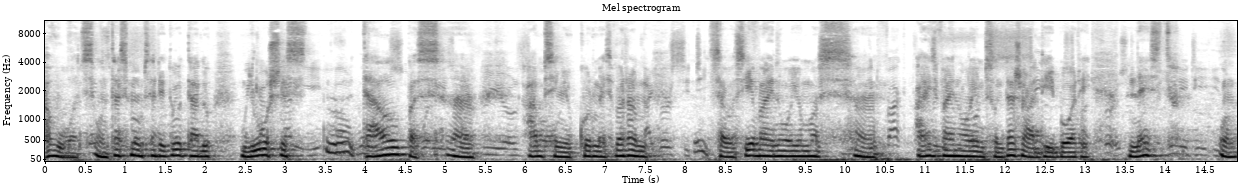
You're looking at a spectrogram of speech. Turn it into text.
avots, un tas mums arī dod tādu drošas telpas apziņu, kur mēs varam savus ievainojumus, aizvainojumus un dažādību arī nest. Un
